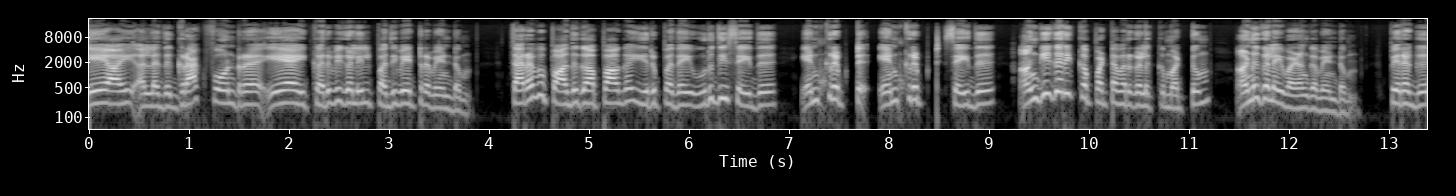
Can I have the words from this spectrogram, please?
ஏஐ அல்லது கிராக் போன்ற ஏஐ கருவிகளில் பதிவேற்ற வேண்டும். தரவு பாதுகாப்பாக இருப்பதை உறுதி செய்து என்கிரிப்ட் என்கிரிப்ட் செய்து அங்கீகரிக்கப்பட்டவர்களுக்கு மட்டும் அணுகலை வழங்க வேண்டும். பிறகு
